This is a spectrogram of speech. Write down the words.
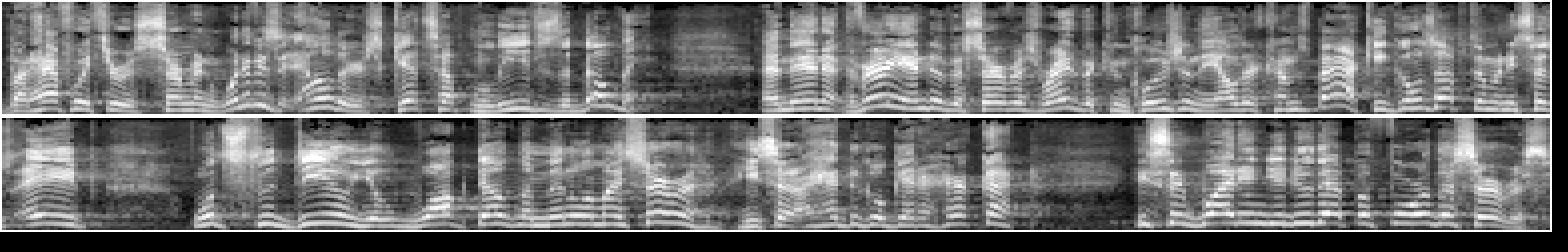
but halfway through his sermon, one of his elders gets up and leaves the building. And then at the very end of the service, right at the conclusion, the elder comes back. He goes up to him and he says, Abe, what's the deal? You walked out in the middle of my sermon. He said, I had to go get a haircut. He said, Why didn't you do that before the service?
